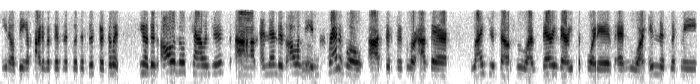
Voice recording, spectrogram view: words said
you know, being a part of a business with a sister. So it you know, there's all of those challenges, um, and then there's all of the incredible uh, sisters who are out there like yourself who are very, very supportive and who are in this with me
